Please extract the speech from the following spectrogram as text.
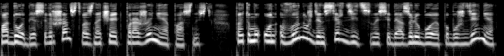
подобие совершенства означает поражение и опасность, поэтому он вынужден сердиться на себя за любое побуждение,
